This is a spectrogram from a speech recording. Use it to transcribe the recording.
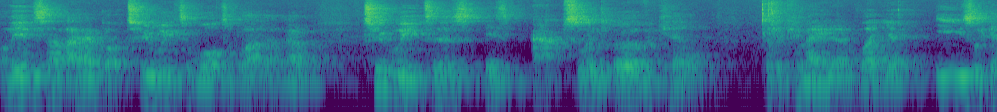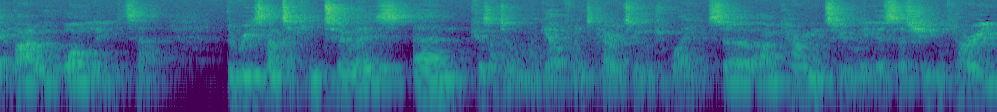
On the inside I have got a two litre water bladder. Now two litres is absolute overkill for the Camino. Like you easily get by with one litre. The reason I'm taking two is because um, I don't want my girlfriend to carry too much weight. So I'm carrying two litres so she can carry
